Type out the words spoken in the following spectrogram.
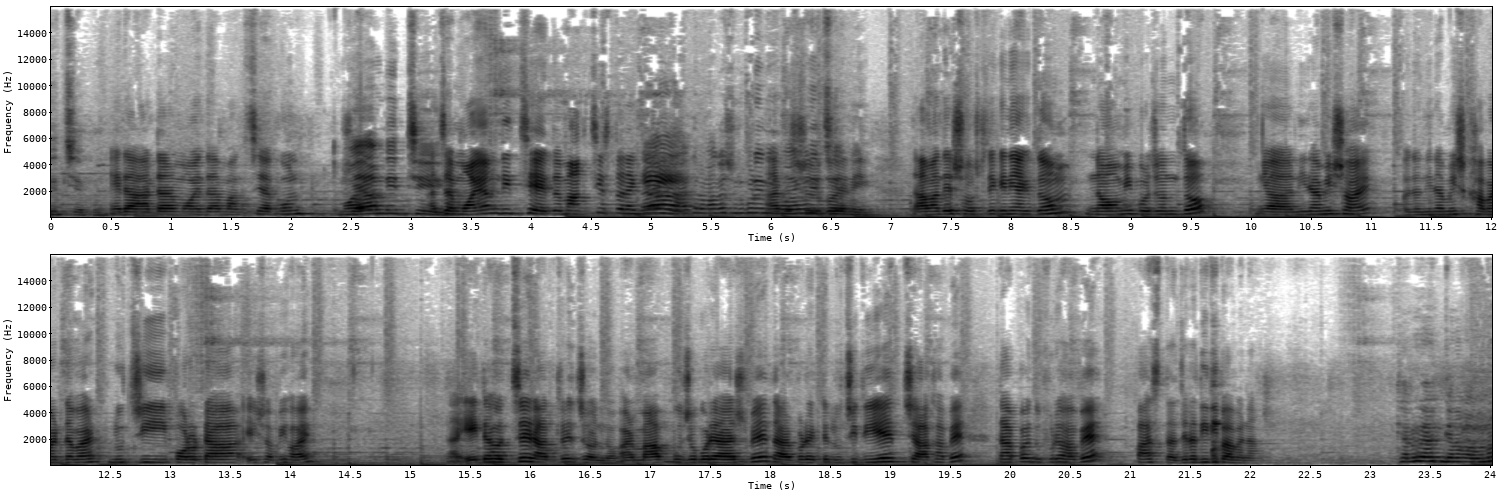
দিচ্ছি এখন। এটা আটার ময়দা মাখছে এখন। ময়াম দিচ্ছি। আচ্ছা ময়াম দিচ্ছে। তো মাখছিস তো নাকি? না, এখন শুরু করে আচ্ছা, শুরু করে আমি। তা আমাদের ষষ্ঠী থেকে নিয়ে একদম নবমী পর্যন্ত নিরামিষ হয়। নিরামিষ খাবার দাবার, লুচি, পরোটা এইসবই হয়। এটা হচ্ছে রাত্রের জন্য। আর মা পুজো করে আসবে, তারপরে একটা লুচি দিয়ে চা খাবে, তারপরে দুপুরে হবে পাস্তা, যেটা দিদি পাবে না। কেন কেন পাবো না?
